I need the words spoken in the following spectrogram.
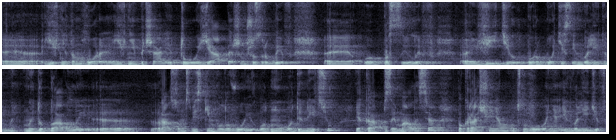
е, їхні там горе, їхні печалі, то я першим, що зробив, е, посилив е, відділ по роботі з інвалідами. Ми додали разом з міським головою одну одиницю, яка б займалася покращенням обслуговування інвалідів,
